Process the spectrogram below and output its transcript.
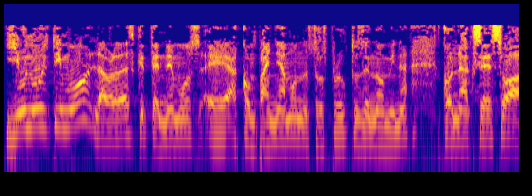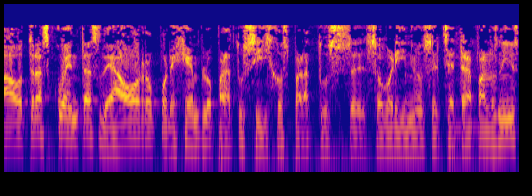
Y un último, la verdad es que tenemos, eh, acompañamos nuestros productos de nómina con acceso a otras cuentas de ahorro, por ejemplo, para tus hijos, para tus eh, sobrinos, etcétera, para los niños,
